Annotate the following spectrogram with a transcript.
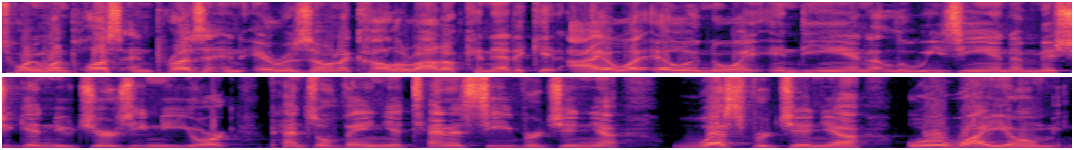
21 plus and present in Arizona, Colorado, Connecticut, Iowa, Illinois, Indiana, Louisiana, Michigan, New Jersey, New York, Pennsylvania, Tennessee, Virginia, West Virginia, or Wyoming.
